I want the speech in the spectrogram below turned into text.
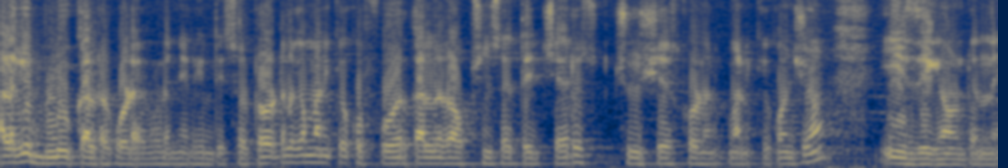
అలాగే బ్లూ కలర్ కూడా ఇవ్వడం జరిగింది. సో టోటల్గా మనకి ఒక ఫోర్ కలర్ ఆప్షన్స్ అయితే ఇచ్చారు. చూస్ చేసుకోవడానికి మనకి కొంచెం ఈజీగా ఉంటుంది.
